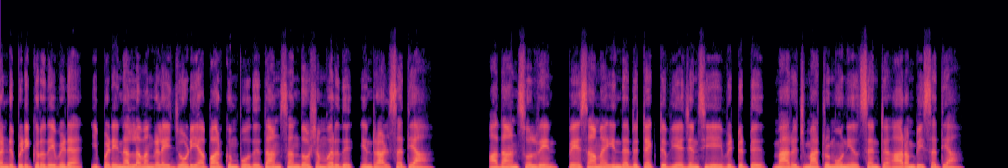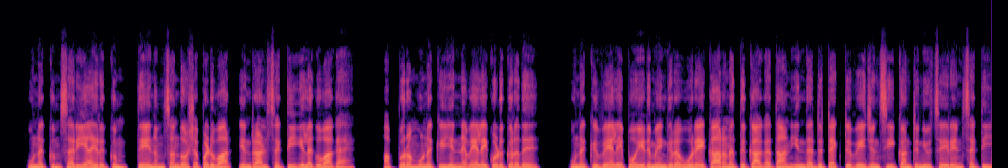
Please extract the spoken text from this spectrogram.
கண்டுபிடிக்கிறதை விட இப்படி நல்லவங்களை ஜோடியா பார்க்கும் போது தான் சந்தோஷம் வருது என்றாள் சத்யா. அதான் சொல்றேன் பேசாம இந்த டிடெக்டிவ் ஏஜென்சியை விட்டுட்டு மேரேஜ் மேட்ரிமோனியல் சென்டர் ஆரம்பி சத்யா. உனக்கும் சரியா இருக்கும் தேனும் சந்தோஷப்படுவார் என்றாள் சக்தி இலகுவாக. அப்புறம் உனக்கு என்ன வேலை கொடுக்கிறது. உனக்கு வேலை போயிடுமேங்கிற ஒரே காரணத்துக்காக தான் இந்த டிடெக்டிவ் ஏஜென்சி கண்டினியூ செய்றேன் சக்தி.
